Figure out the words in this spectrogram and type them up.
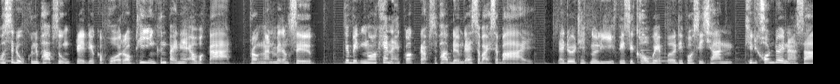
วัสดุคุณภาพสูงเกรดเดียวกับหัวรบที่ยิงขึ้นไปในอวกาศ เพราะงั้นไม่ต้องสืบ จะบิดงอแค่ไหนก็กลับสภาพเดิมได้สบายๆ และด้วยเทคโนโลยี Physical Vapor Deposition คิดค้นโดย NASA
